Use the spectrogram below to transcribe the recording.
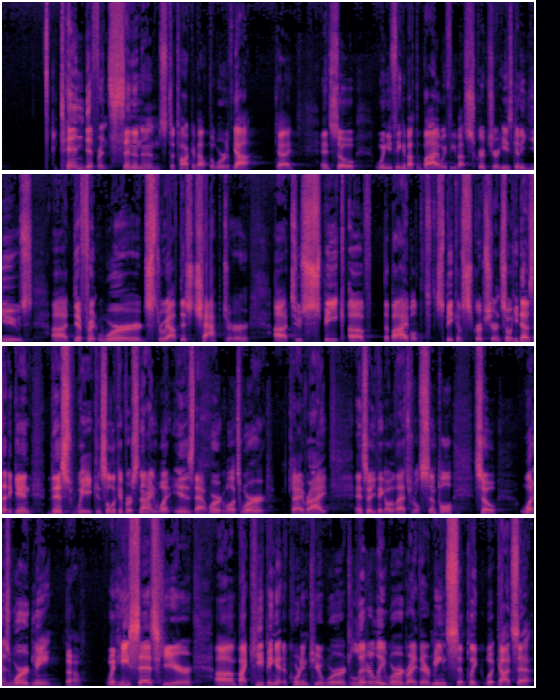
10 different synonyms to talk about the Word of God, okay? And so when you think about the Bible, you think about Scripture, he's going to use uh, different words throughout this chapter uh, to speak of the Bible, to speak of Scripture. And so he does that again this week. And so look at verse 9. What is that word? Well, it's word, okay, right? And so you think, oh, that's real simple. So what does word mean, though? When he says here, um, by keeping it according to your word. Literally, word right there means simply what God says.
